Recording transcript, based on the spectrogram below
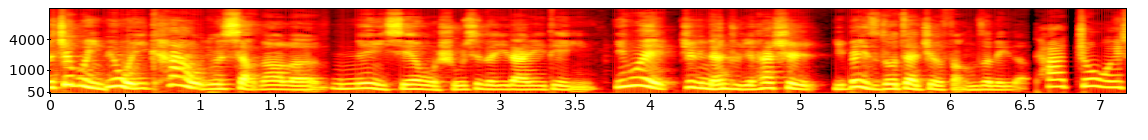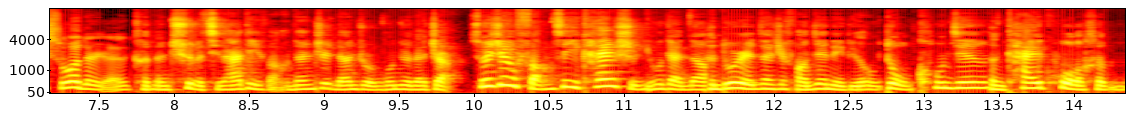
那这部影片我一看我就想到了那些我熟悉的意大利电影，因为这个男主角他是一辈子都在这个房子里的，他周围所有的人可能去了其他地方，但是这男主人公就在这儿，所以这个房子一开始你会感到很多人在这房间里流动，空间很开阔很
